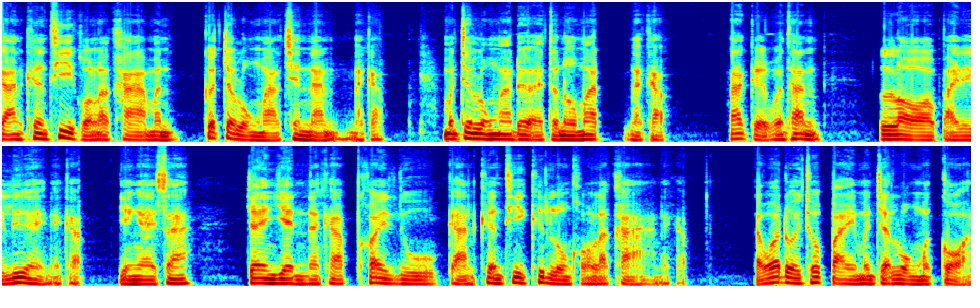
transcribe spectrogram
การเคลื่อนที่ของราคามันก็จะลงมาเช่นนั้นนะครับ มันจะลงมาโดยอัตโนมัตินะครับ ถ้าเกิดว่าท่านรอไปเรื่อยๆนะครับยังไงซะใจเย็นนะครับ ค่อยดูการเคลื่อนที่ขึ้นลงของราคานะครับ แต่ว่าโดยทั่วไปมันจะลงมาก่อน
